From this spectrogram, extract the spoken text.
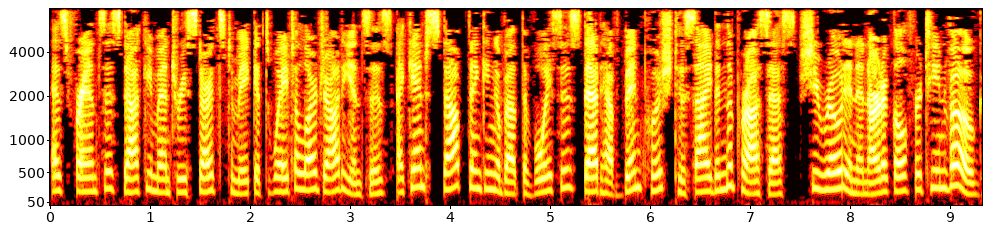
As France's documentary starts to make its way to large audiences, I can't stop thinking about the voices that have been pushed aside in the process, she wrote in an article for Teen Vogue.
